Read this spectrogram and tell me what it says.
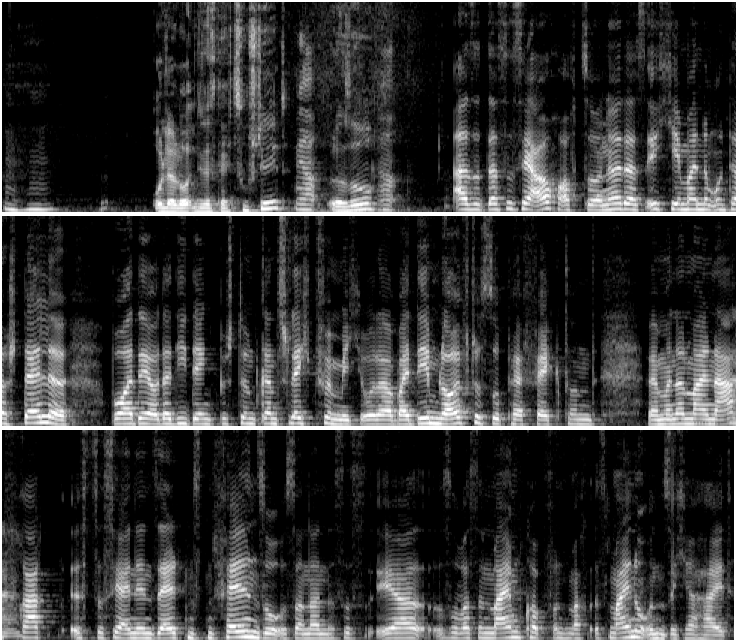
mhm. oder Leuten, denen das gar nicht zusteht ja. oder so. Ja. Also das ist ja auch oft so, ne, dass ich jemandem unterstelle, boah, der oder die denkt bestimmt ganz schlecht für mich oder bei dem läuft es so perfekt. Und wenn man dann mal nachfragt, ist das ja in den seltensten Fällen so, sondern es ist eher sowas in meinem Kopf und macht ist meine Unsicherheit.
